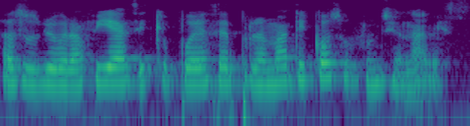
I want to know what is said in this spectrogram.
a sus biografías y que pueden ser problemáticos o funcionales.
